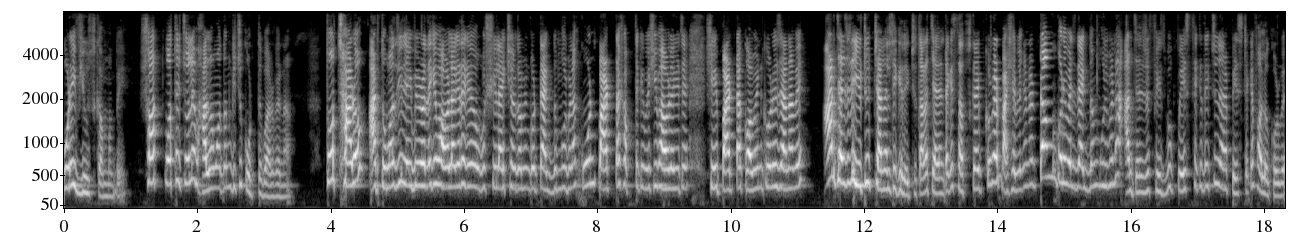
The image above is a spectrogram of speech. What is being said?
করেই ভিউজ কামাবে। সৎ পথে চলে ভালো মতন কিছু করতে পারবে না। তো ছাড়ো, আর তোমার যদি এই ভিডিও দেখে ভালো লাগে থাকে, অবশ্যই লাইক শেয়ার কমেন্ট করতে একদম ভুলবে না। কোন পার্টটা সব থেকে বেশি ভালো লেগেছে, সেই পার্টটা কমেন্ট করে জানাবে। আর যারা যারা ইউটিউব চ্যানেল থেকে দেখছ, তারা চ্যানেলটাকে সাবস্ক্রাইব করবে আর পাশে বেলাকানা টং করে বাজাতে একদম ভুলবে না। আর যারা যারা ফেসবুক পেজ থেকে দেখছ, তারা পেজটাকে ফলো করবে।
